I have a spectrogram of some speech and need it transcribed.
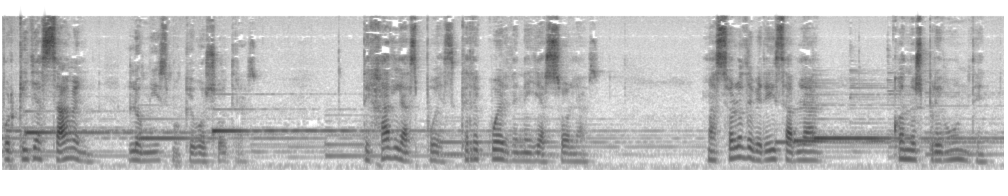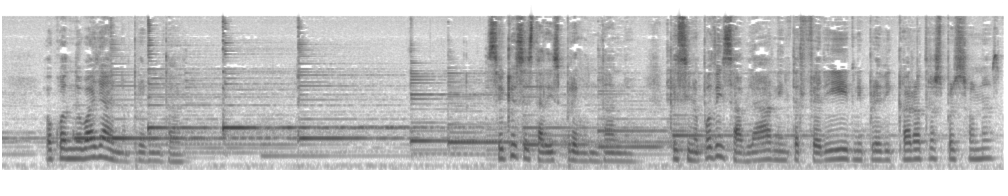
porque ellas saben lo mismo que vosotras. Dejadlas, pues, que recuerden ellas solas. Mas solo deberéis hablar cuando os pregunten o cuando vayan a preguntar. Sé que os estaréis preguntando que si no podéis hablar, ni interferir, ni predicar a otras personas,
